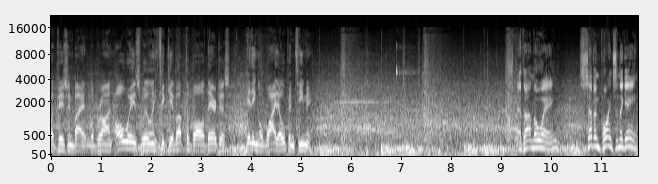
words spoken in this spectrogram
What vision by LeBron, always willing to give up the ball. They're just hitting a wide open teammate. Smith on the wing. Seven points in the game.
